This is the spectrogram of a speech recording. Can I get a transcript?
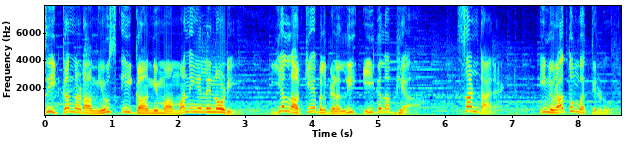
ಜಿ ಕನ್ನಡ ನ್ಯೂಸ್ ಈಗ ನಿಮ್ಮ ಮನೆಯಲ್ಲೇ ನೋಡಿ. ಎಲ್ಲ ಕೇಬಲ್ಗಳಲ್ಲಿ ಈಗ ಲಭ್ಯ. ಸನ್ ಡೈರೆಕ್ಟ್ ಇನ್ನೂರ ತೊಂಬತ್ತೆರಡು.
